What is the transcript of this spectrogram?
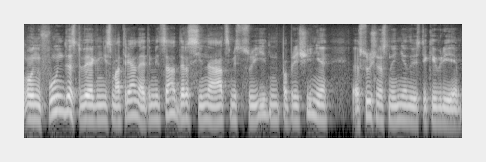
Он фундест, несмотря на это мецадер сина ацмисцуид по причине сущностной ненависти к евреям.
